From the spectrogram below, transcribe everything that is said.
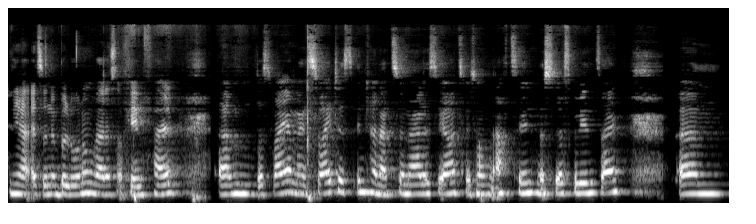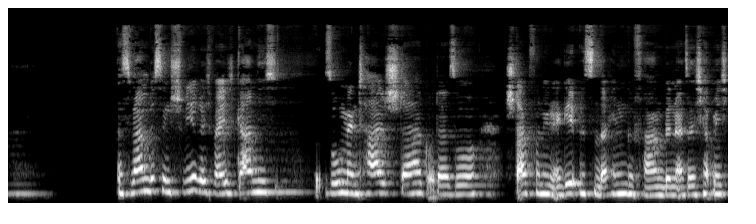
Ja, also eine Belohnung war das auf jeden Fall. Ähm, das war ja mein zweites internationales Jahr, 2018 müsste das gewesen sein. Ähm, es war ein bisschen schwierig, weil ich gar nicht so mental stark oder so stark von den Ergebnissen dahin gefahren bin. Also ich habe mich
